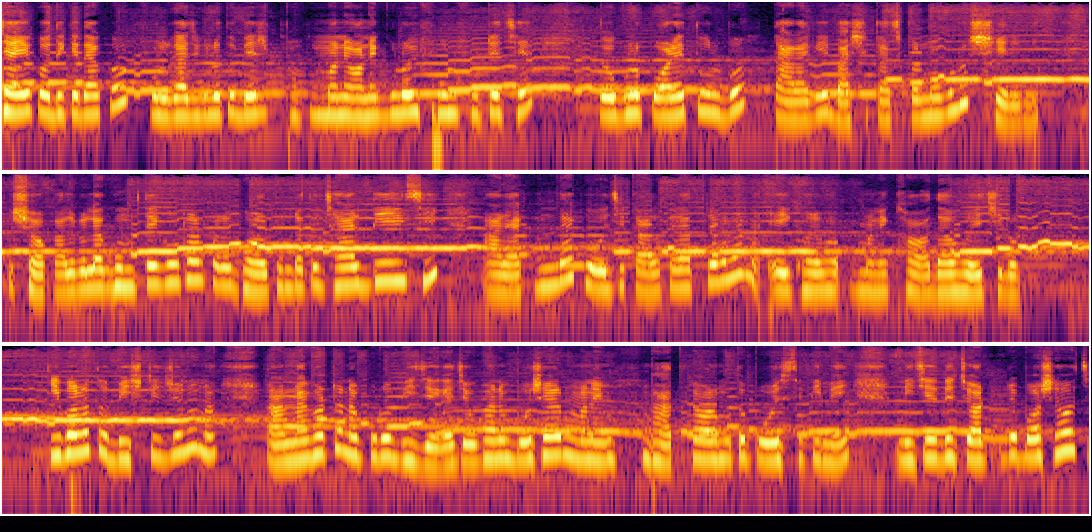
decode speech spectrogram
যাই হোক, ওদিকে দেখো, ফুল গাছগুলো তো বেশ মানে অনেকগুলোই ফুল ফুটেছে। তো ওগুলো পরে তুলবো, তার আগে বাসি কাজকর্মগুলো সেরে নিই। সকালবেলা ঘুম থেকে ওঠার পরে ঘর উঠোনটা তো ঝাড় দিয়েছি আর এখন দেখো, ওই যে কালকে রাত্রেবেলা না, এই ঘরে মানে খাওয়া দাওয়া হয়েছিল। কি বলো তো বৃষ্টির জন্য না রান্নাঘরটা না পুরো ভিজে গেছে। ওখানে বসে আর মানে ভাত খাওয়ার মতো পরিস্থিতি নেই। নিচে যদি চটপটে বসা হচ্ছে,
